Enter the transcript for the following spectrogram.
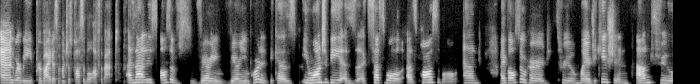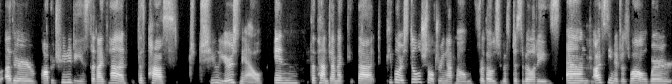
and where we provide as much as possible off the bat and that is also very very important because you want to be as accessible as possible and I've also heard through my education and through other opportunities that I've had the past two years now in the pandemic that people are still sheltering at home for those with disabilities. And I've seen it as well, where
